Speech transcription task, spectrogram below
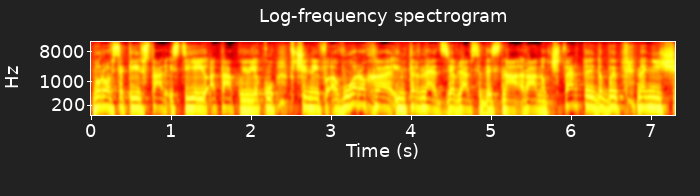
боровся Київстар із тією атакою, яку вчинив ворог. Інтернет з'являвся десь на ранок четвертої доби на ніч.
